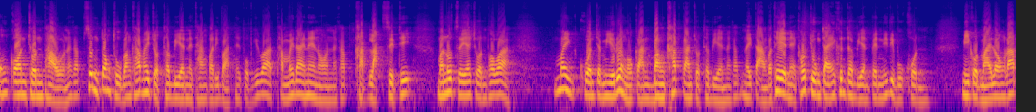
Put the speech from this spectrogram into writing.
องค์กรชนเผ่านะครับ ซึ่งต้องถูกบังคับให้จดทะเบียนในทางปฏิบัติเนี่ยผมคิดว่าทำไม่ได้แน่นอนนะครับ ขัดหลักสิทธิมนุษยชน เพราะว่าไม่ควรจะมีเรื่องของการบังคับการจดทะเบียนนะครับ ในต่างประเทศเนี่ยเขาจูงใจให้ขึ้นทะเบียนเป็นนิติบุคคล มีกฎหมายรองรับ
